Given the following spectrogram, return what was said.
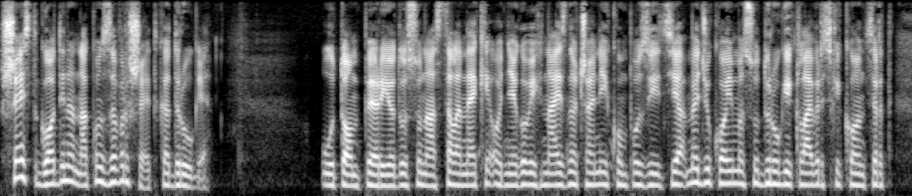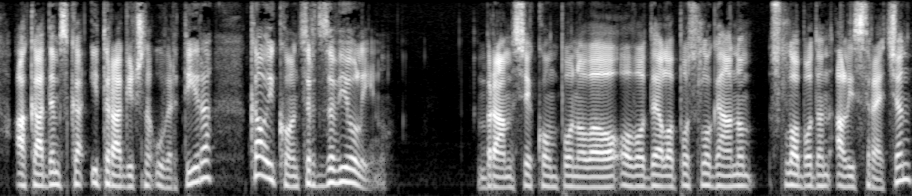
šest godina nakon završetka druge. U tom periodu su nastale neke od njegovih najznačajnijih kompozicija, među kojima su drugi klavirski koncert, akademska i tragična uvertira, kao i koncert za violinu. Brahms je komponovao ovo delo pod sloganom Slobodan ali srećan,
